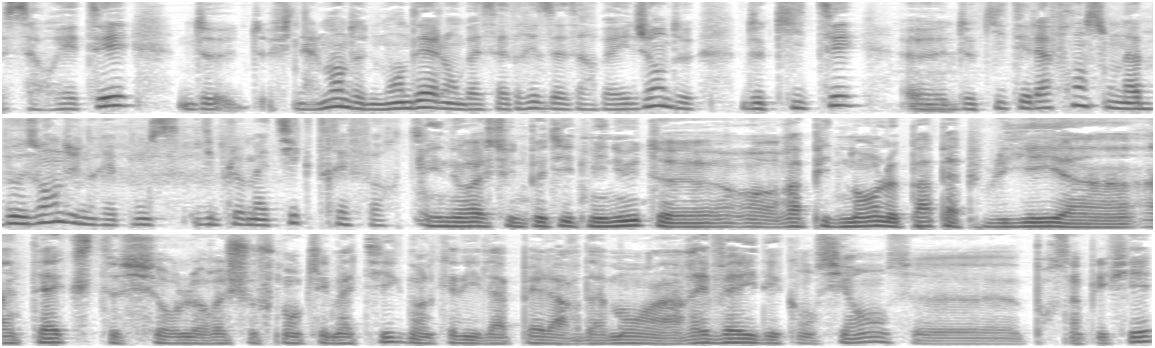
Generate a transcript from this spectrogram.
ça aurait été de, finalement de demander à l'ambassadrice d'Azerbaïdjan de, quitter, de quitter la France. On a besoin d'une réponse diplomatique très forte. Il nous reste une petite minute. rapidement, le pape a publié un texte sur le réchauffement climatique dans lequel il appelle ardemment à un réveil des consciences, euh, pour simplifier.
